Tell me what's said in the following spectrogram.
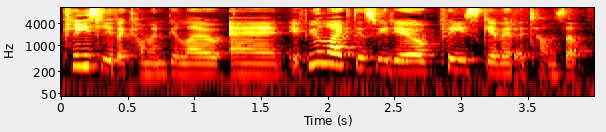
please leave a comment below and if you like this video, please give it a thumbs up.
